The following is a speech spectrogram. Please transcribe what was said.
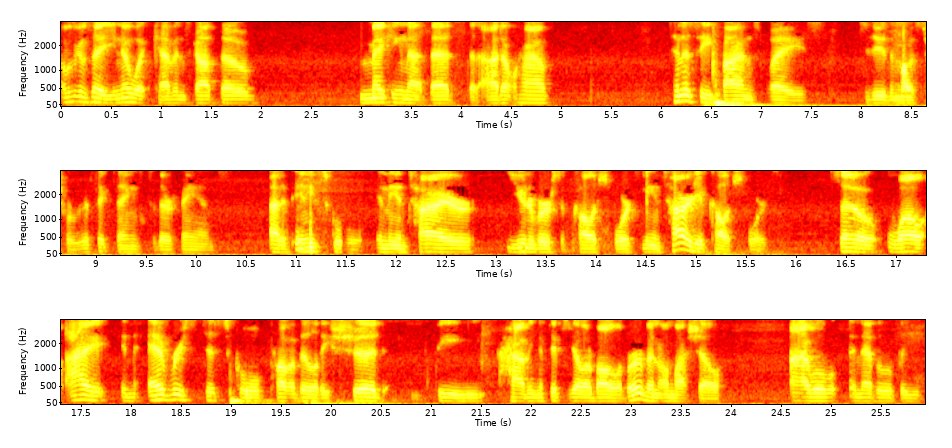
I was gonna say, you know what Kevin's got though, making that bet that I don't have. Tennessee finds ways to do the most horrific things to their fans out of any school in the entire universe of college sports, in the entirety of college sports. So while I, in every statistical probability, should be having a fifty dollar bottle of bourbon on my shelf, I will inevitably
